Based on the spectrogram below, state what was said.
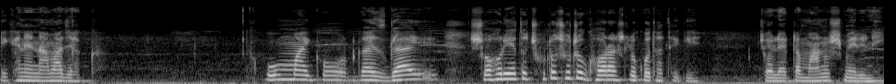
এখানে নামা যাক। ও মাই গড গাইস গাই শহরে এত ছোট ছোট ঘর আসলো কোথা থেকে? চলো একটা মানুষ মেরে নেই।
